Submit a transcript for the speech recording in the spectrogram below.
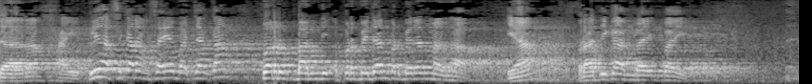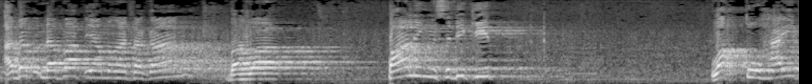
darah haid. Lihat sekarang saya bacakan perbedaan-perbedaan mazhab. Ya, perhatikan baik-baik. Ada pendapat yang mengatakan bahwa paling sedikit waktu haid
